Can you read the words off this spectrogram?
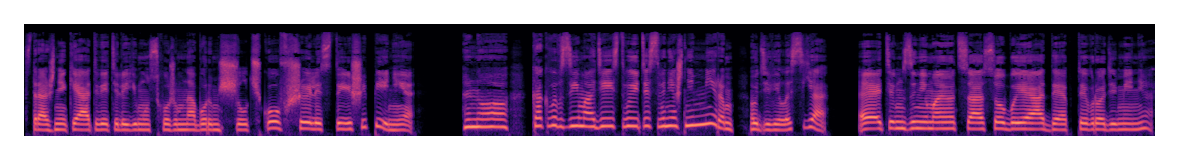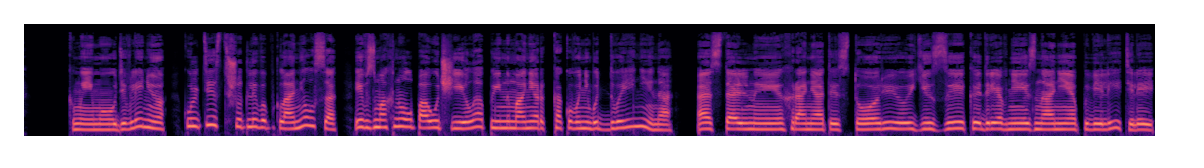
Стражники ответили ему схожим набором щелчков, шелеста и шипения — «Но как вы взаимодействуете с внешним миром?» — удивилась я. «Этим занимаются особые адепты вроде меня». К моему удивлению, культист шутливо поклонился и взмахнул паучьей лапой на манер какого-нибудь дворянина. Остальные хранят историю, язык и древние знания повелителей,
